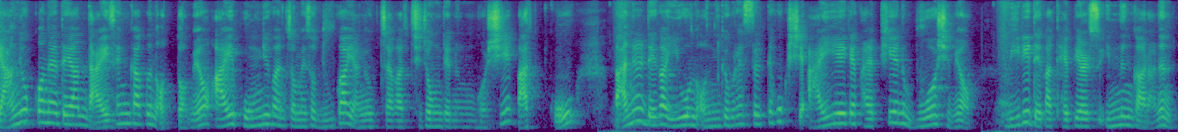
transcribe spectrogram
양육권에 대한 나의 생각은 어떠며 아이 복리 관점에서 누가 양육자가 지정되는 것이 맞고 만일 내가 이혼 언급을 했을 때 혹시 아이에게 갈 피해는 무엇이며 미리 내가 대비할 수 있는가라는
